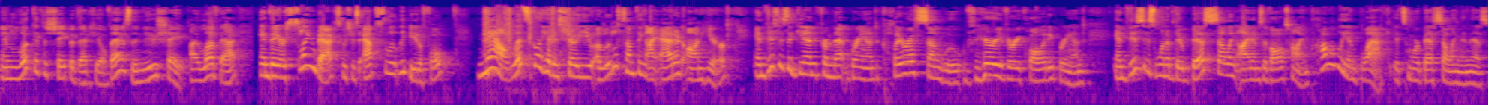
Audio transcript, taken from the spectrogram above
And look at the shape of that heel. That is the new shape. I love that. And they are slingbacks, which is absolutely beautiful. Now, let's go ahead and show you a little something I added on here. And this is again from that brand, Clara Sunwoo, very, very quality brand. And this is one of their best-selling items of all time, probably in black. It's more best-selling than this.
